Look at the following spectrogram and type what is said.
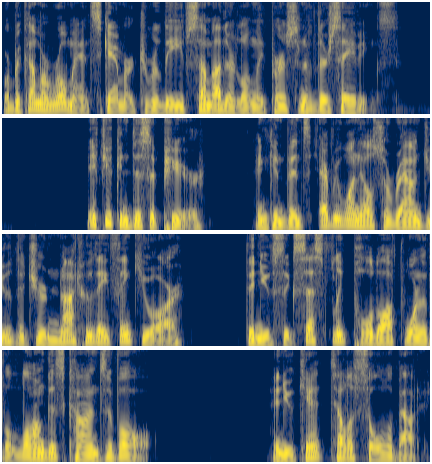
Or become a romance scammer to relieve some other lonely person of their savings? If you can disappear and convince everyone else around you that you're not who they think you are, then you've successfully pulled off one of the longest cons of all and you can't tell a soul about it.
